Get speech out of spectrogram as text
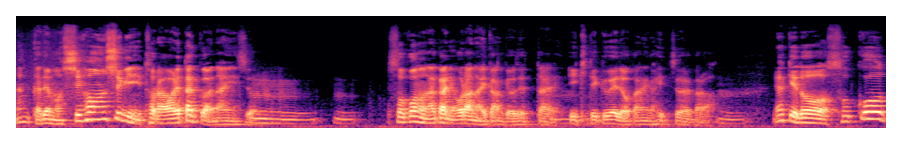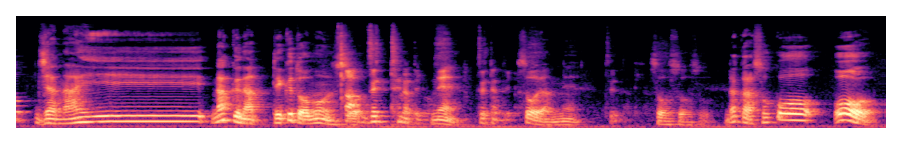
なんかでも資本主義にとらわれたくはないんですよ、うんうん。そこの中におらない環境絶対。うん。生きていく上でお金が必要やから。うん。やけどそこじゃないなくなっていくと思うんですよ。あ絶対なってきます。ね。絶対なってきます。そうやんねそうそうそう。だからそこを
